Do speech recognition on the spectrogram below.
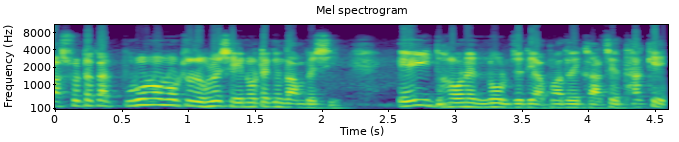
পাঁচশো টাকার পুরনো নোটের হলে সেই নোটটা কিন্তু দাম বেশি। এই ধরনের নোট যদি আপনাদের কাছে থাকে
